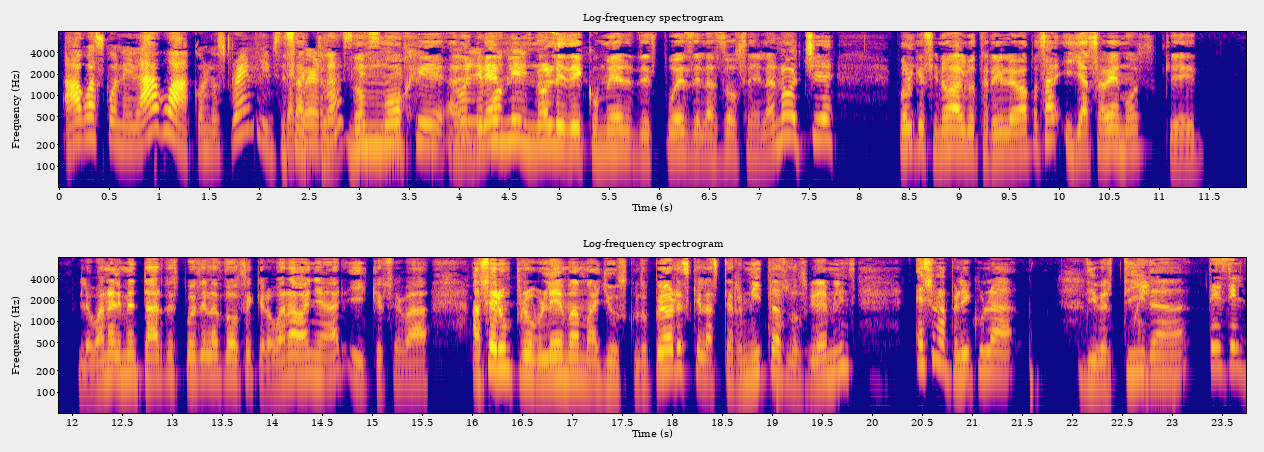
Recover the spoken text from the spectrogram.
Aguas con el agua, con los Gremlins, ¿te acuerdas? No moje al Gremlin, no le dé comer después de las 12 de la noche, porque si no algo terrible va a pasar. Y ya sabemos que lo van a alimentar después de las 12, que lo van a bañar y que se va a hacer un problema mayúsculo. Peor es que las termitas, los gremlins. Es una película divertida. desde el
